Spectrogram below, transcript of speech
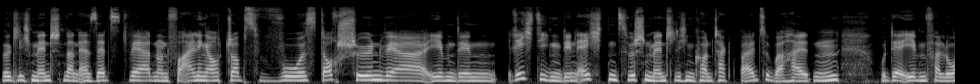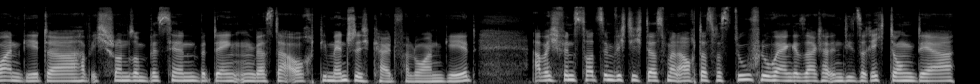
wirklich Menschen dann ersetzt werden und vor allen Dingen auch Jobs, wo es doch schön wäre, eben den richtigen, den echten zwischenmenschlichen Kontakt beizubehalten, wo der eben verloren geht. Da habe ich schon so ein bisschen Bedenken, dass da auch die Menschlichkeit verloren geht. Aber ich finde es trotzdem wichtig, dass man auch das, was du, Florian, gesagt hast, in diese Richtung der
